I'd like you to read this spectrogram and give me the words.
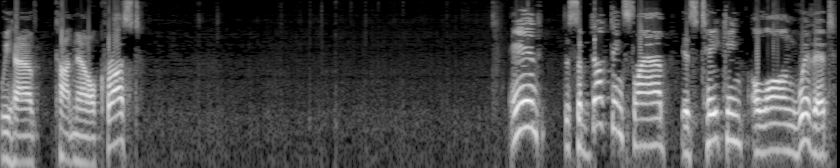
we have continental crust. And the subducting slab is taking along with it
